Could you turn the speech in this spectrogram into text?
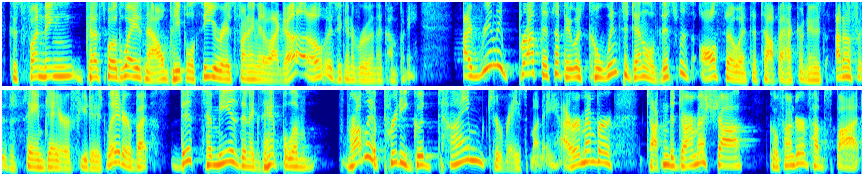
because funding cuts both ways now. People see you raise funding, they're like, oh, is it going to ruin the company? I really brought this up. It was coincidental. This was also at the top of Hacker News. I don't know if it was the same day or a few days later, but this to me is an example of probably a pretty good time to raise money. I remember talking to Dharmesh Shah co-founder of HubSpot,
